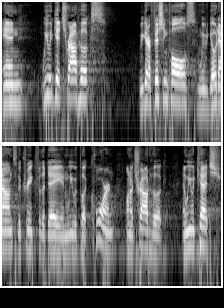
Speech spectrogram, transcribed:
and we would get trout hooks we get our fishing poles and we would go down to the creek for the day and we would put corn on a trout hook and we would catch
